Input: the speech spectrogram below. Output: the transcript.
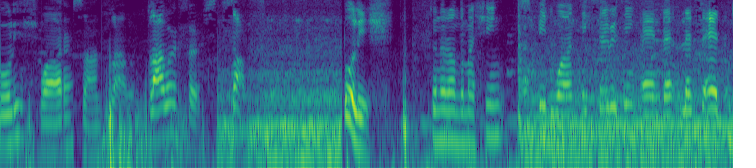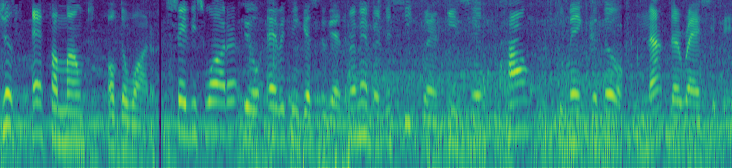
Poolish, water, salt, flour. Flour first, salt. Poolish. Turn around the machine, speed one, mix everything, and uh, let's add just half amount of the water. Save this water till everything gets together. Remember, the secret is uh, how to make the dough, not the recipe.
